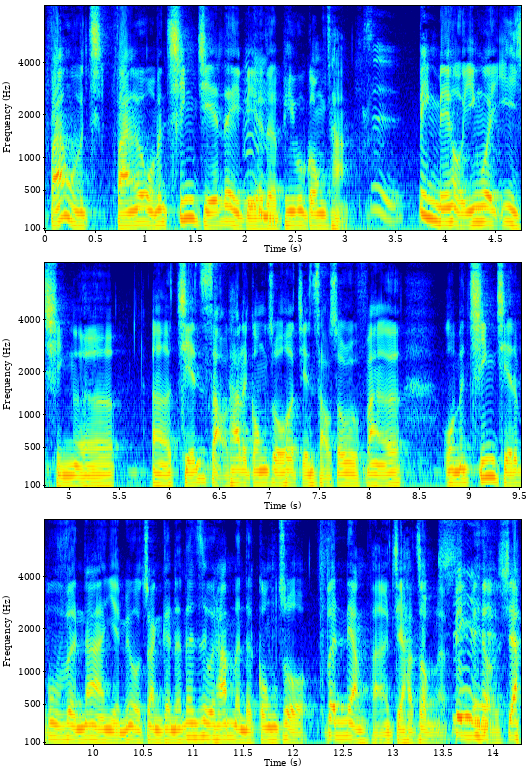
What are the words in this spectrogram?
反正我们反而我们清洁类别嗯。的皮肤工厂，是。并没有因为疫情而呃减少他的工作或减少收入，反而我们清洁的部分当然也没有赚更的，但是他们的工作分量反而加重了，并没有像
